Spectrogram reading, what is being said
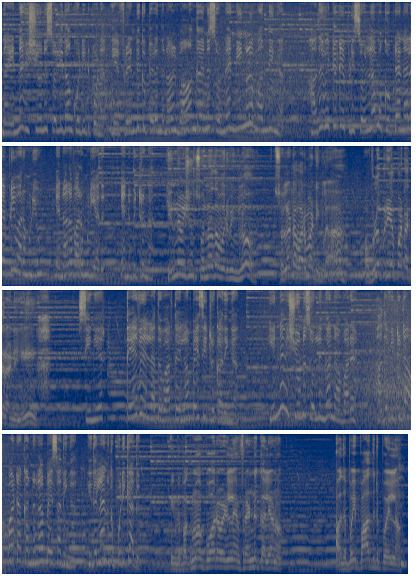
நான் என்ன விஷயம்னு சொல்லி தான் கூட்டிட்டு போனேன். என் ஃப்ரெண்டுக்கு பிறந்த நாள் வாங்கன்னு சொன்னேன். நீங்களும் வந்தீங்க. அதை விட்டுட்டு இப்படி சொல்லாம கூப்பிட்டா என்னால எப்படி வர முடியும்? என்னால வர முடியாது. என்ன விட்டுருங்க. என்ன விஷயம் சொன்னாதான் வருவீங்களோ? சொல்லாட்டா வரமாட்டீங்களா? அவ்வளவு பெரிய அப்பாட்டாக்குறா நீ? சீனியர் தேவையில்லாத வார்த்தையெல்லாம் பேசிட்டு இருக்காதீங்க. என்ன விஷயம்னு சொல்லுங்க நான் வரேன். அதை விட்டுட்டு அப்பாட்ட கண்ணுலாம் பேசாதீங்க. இதெல்லாம் எனக்கு பிடிக்காது. இந்த பக்கமா போற வழியில என் ஃப்ரெண்டு கல்யாணம். அதை போய் பார்த்துட்டு போயிடலாம்.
